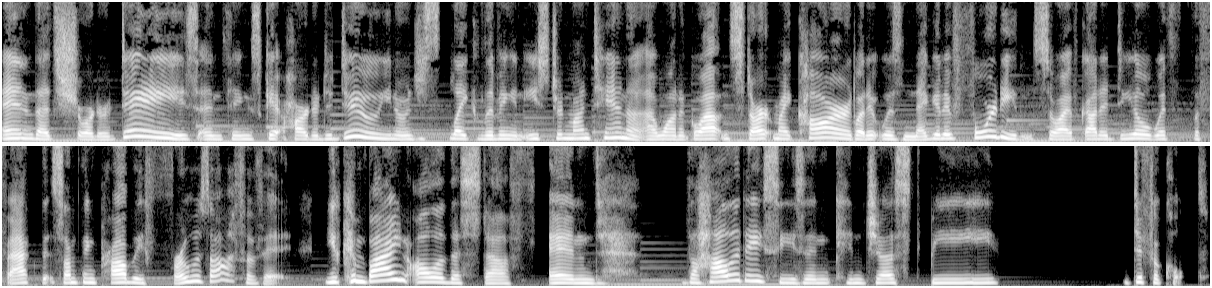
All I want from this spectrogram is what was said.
and that's shorter days and things get harder to do you know just like living in eastern montana. I want to go out and start my car but it was negative 40 so i've got to deal with the fact that something probably froze off of it you combine all of this stuff, and the holiday season can just be difficult.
